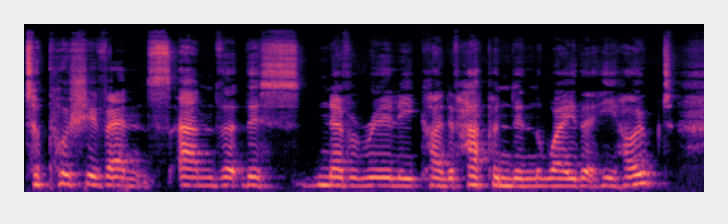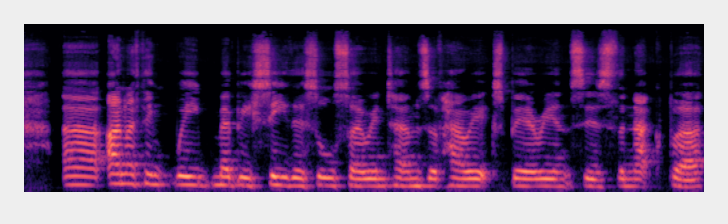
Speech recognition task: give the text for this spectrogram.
to push events, and that this never really kind of happened in the way that he hoped. Uh, and I think we maybe see this also in terms of how he experiences the Nakba.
